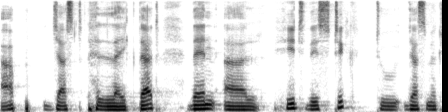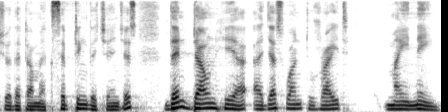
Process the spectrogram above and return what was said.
up just like that. Then I'll hit this stick to just make sure that I'm accepting the changes. Then down here, I just want to write my name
